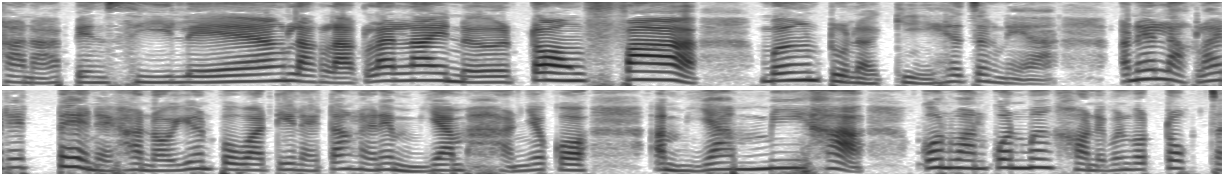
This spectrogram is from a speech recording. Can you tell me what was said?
ค่ะนะเป็นสีแดงหลากๆไล่ๆเนอต้องฟ้าเมืองตุรกีเฮ็ดจังเนี่ยอันนี้หลากหลายได้เต้นี่ยค่ะเนาะย้อนประวัติหลายตั้งหลายเนี่ยยำหันยก็อ่ำยำมีค่ะก้นวันก้นเมืองเขาเนี่ยมันก็ตกใจ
